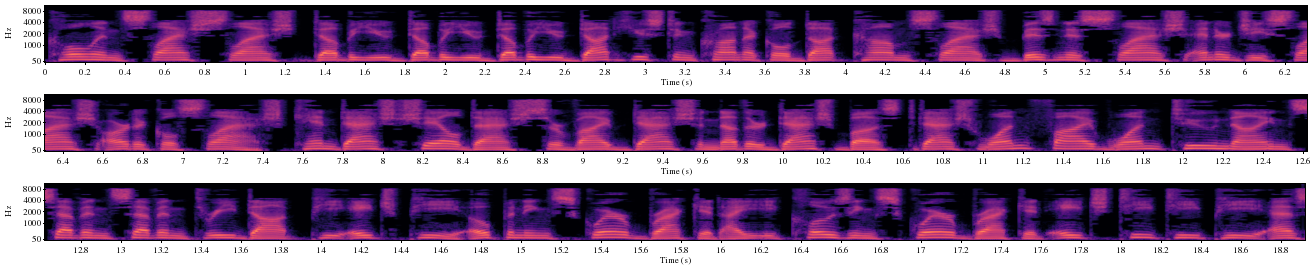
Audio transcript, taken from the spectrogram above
colon slash slash www.houstonchronicle.com slash business slash energy slash article slash can dash shale dash survive dash another dash bust dash one five one two nine seven seven three dot php opening square bracket ie closing square bracket https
